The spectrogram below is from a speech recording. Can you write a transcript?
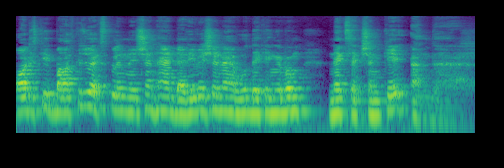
और इसके बाद की जो एक्सप्लेनेशन है डेरिवेशन है, वो देखेंगे हम नेक्स्ट सेक्शन के अंदर।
